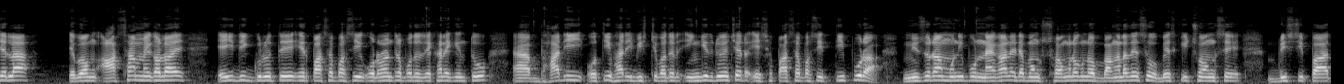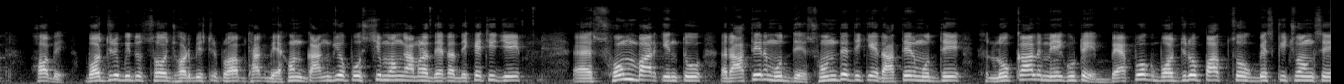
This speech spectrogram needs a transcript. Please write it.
জেলা এবং আসাম মেঘালয় এই দিকগুলোতে এর পাশাপাশি অরুণাচল প্রদেশ, এখানে কিন্তু ভারী, অতি ভারী বৃষ্টিপাতের ইঙ্গিত রয়েছে। এর পাশাপাশি ত্রিপুরা, মিজোরাম, মণিপুর, নাগাল্যান্ড এবং সংলগ্ন বাংলাদেশেও বেশ কিছু অংশে বৃষ্টিপাত হবে। বজ্রবিদ্যুৎ সহ ঝড় বৃষ্টির প্রভাব থাকবে। এখন গাঙ্গীয় পশ্চিমবঙ্গে আমরা যেটা দেখেছি যে সোমবার কিন্তু রাতের মধ্যে সন্ধ্যে থেকে রাতের মধ্যে লোকাল মেঘ উঠে ব্যাপক বজ্রপাত সহ বেশ কিছু অংশে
